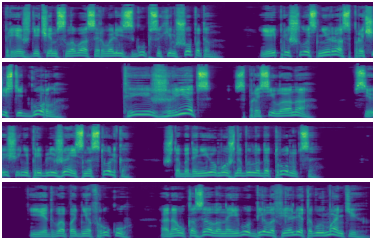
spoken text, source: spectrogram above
Прежде чем слова сорвались с губ сухим шепотом, ей пришлось не раз прочистить горло. «Ты жрец?» — спросила она, все еще не приближаясь настолько, чтобы до нее можно было дотронуться. Едва подняв руку, она указала на его бело-фиолетовую мантию.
